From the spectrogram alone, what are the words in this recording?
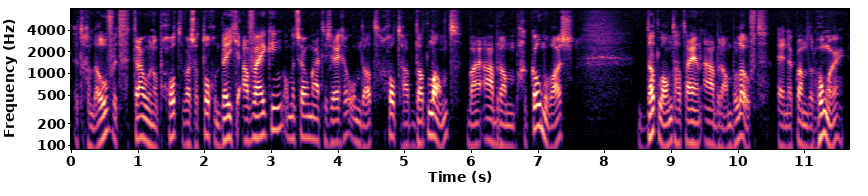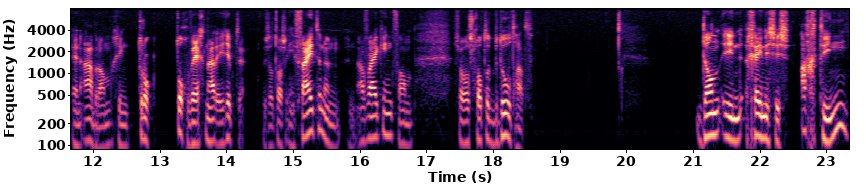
het geloof, het vertrouwen op God, was er toch een beetje afwijking, om het zo maar te zeggen. Omdat God had dat land waar Abraham gekomen was, dat land had hij aan Abraham beloofd. En daar kwam er honger en Abraham ging, trok toch weg naar Egypte. Dus dat was in feite een, een afwijking van zoals God het bedoeld had. Dan in Genesis 18,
